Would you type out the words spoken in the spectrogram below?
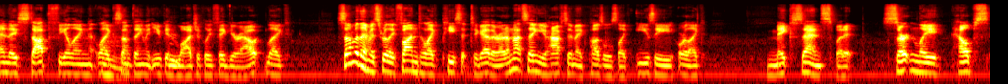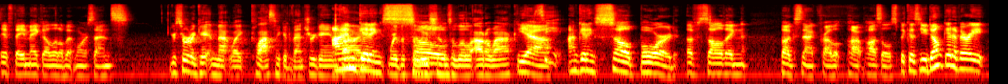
and they stop feeling like Hmm. something that you can logically figure out. Like some of them, it's really fun to like piece it together. And I'm not saying you have to make puzzles like easy or like make sense, but it certainly helps if they make a little bit more sense. You're sort of getting that like classic adventure game. I'm vibe, getting where the so- solution's a little out of whack. Yeah, See- I'm getting so bored of solving bug snack prob- pu- puzzles because you don't get a very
